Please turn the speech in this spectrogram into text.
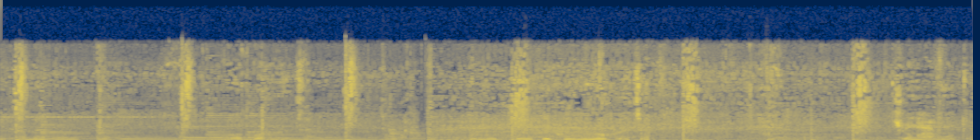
এখানে পরপর হয়েছে হলুদ কলকে ফুলগুলো হয়েছে চোঙার মতো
